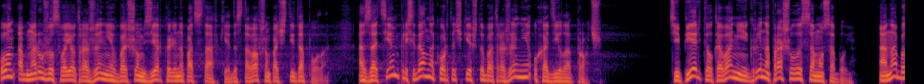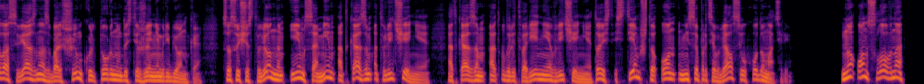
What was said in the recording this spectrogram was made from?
Он обнаружил свое отражение в большом зеркале на подставке, достававшем почти до пола, а затем приседал на корточке, чтобы отражение уходило прочь. Теперь толкование игры напрашивалось само собой. Она была связана с большим культурным достижением ребенка, с осуществленным им самим отказом от влечения, отказом от удовлетворения влечения, то есть с тем, что он не сопротивлялся уходу матери. Но он словно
